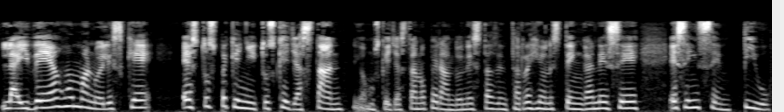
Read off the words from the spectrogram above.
La idea, Juan Manuel, es que estos pequeñitos que ya están, digamos que ya están operando en estas, en estas regiones, tengan ese, ese incentivo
